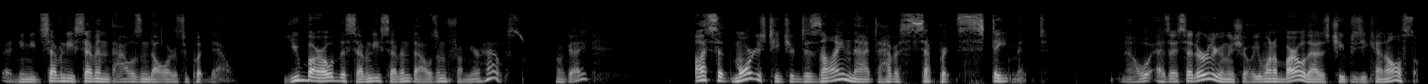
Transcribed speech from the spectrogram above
and you need $77,000 to put down. You borrowed the 77,000 from your house, okay? Us at the mortgage teacher designed that to have a separate statement. Now, as I said earlier in the show, you want to borrow that as cheap as you can also.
